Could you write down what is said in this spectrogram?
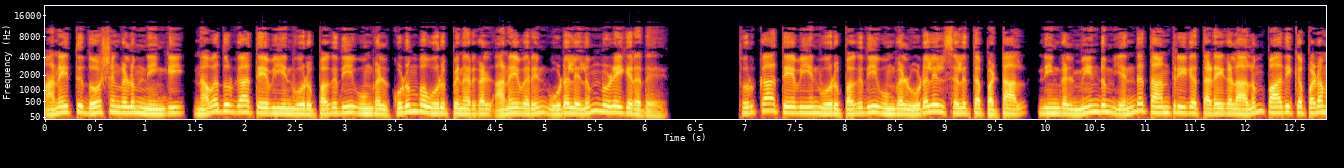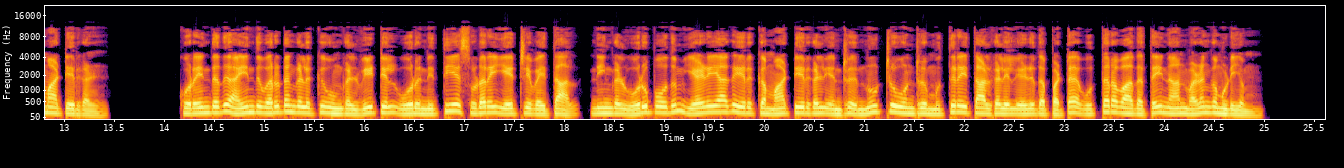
அனைத்து தோஷங்களும் நீங்கி நவதுர்கா தேவியின் ஒரு பகுதி உங்கள் குடும்ப உறுப்பினர்கள் அனைவரின் உடலிலும் நுழைகிறது. துர்கா தேவியின் ஒரு பகுதி உங்கள் உடலில் செலுத்தப்பட்டால் நீங்கள் மீண்டும் எந்த தாந்திரீக தடைகளாலும் பாதிக்கப்பட மாட்டீர்கள். குறைந்தது ஐந்து வருடங்களுக்கு உங்கள் வீட்டில் ஒரு நித்திய சுடரை ஏற்றி வைத்தால் நீங்கள் ஒருபோதும் ஏழையாக இருக்க மாட்டீர்கள் என்று நூற்று ஒன்று முத்திரைத்தாள்களில் எழுதப்பட்ட உத்தரவாதத்தை நான் வழங்க முடியும்.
